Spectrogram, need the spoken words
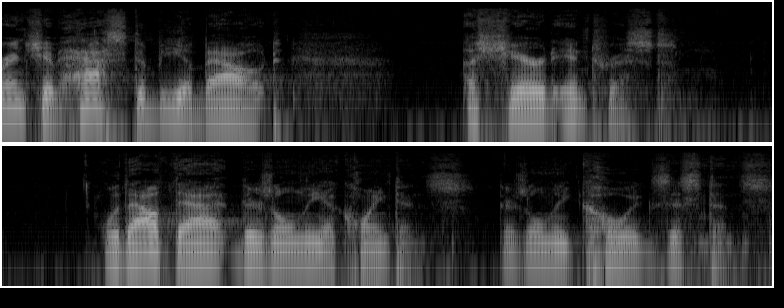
Friendship has to be about a shared interest. Without that, there's only acquaintance, there's only coexistence.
